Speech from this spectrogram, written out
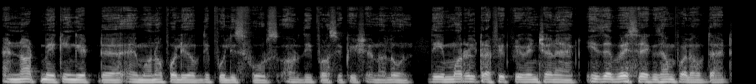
and not making it uh, a monopoly of the police force or the prosecution alone. The Immoral Traffic Prevention Act is a best example of that.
